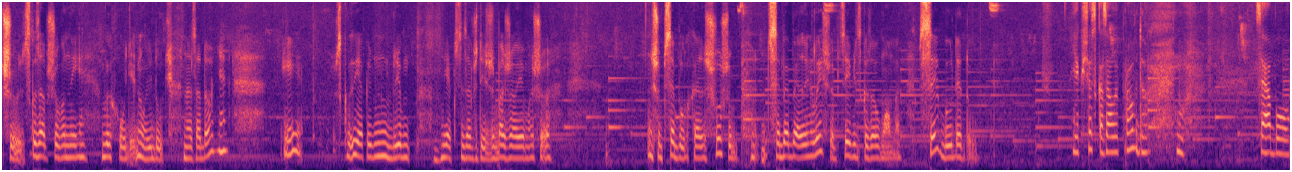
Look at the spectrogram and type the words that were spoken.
що сказав, що вони виходять, ну, йдуть на завдання. І як, ну, як завжди ж бажаємо, що, щоб все було хорошо, щоб себе берегли, щоб це він сказав, мама, все буде добре. Якщо сказали правду, ну, це або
